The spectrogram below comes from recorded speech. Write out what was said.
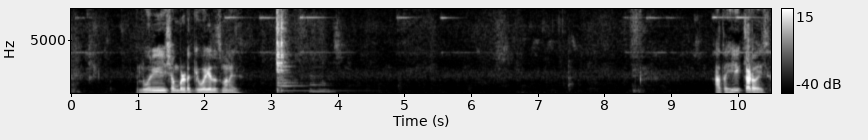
परत. लोणी शंभर टक्के वर येतच म्हणायचं. आता ही काढवायचं.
